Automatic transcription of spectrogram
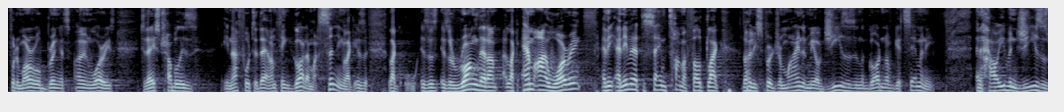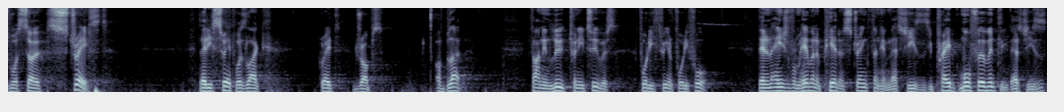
for tomorrow will bring its own worries. Today's trouble is enough for today." And I'm thinking, God, am I sinning? Like, is it, like, is, this, is it wrong that I'm like, am I worrying? And, and even at the same time, I felt like the Holy Spirit reminded me of Jesus in the Garden of Gethsemane, and how even Jesus was so stressed that his sweat was like great drops of blood. Found in Luke 22, verse 43 and 44. Then an angel from heaven appeared and strengthened him. That's Jesus. He prayed more fervently. That's Jesus.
